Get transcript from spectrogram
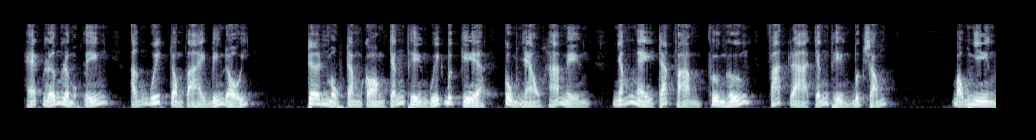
hét lớn lên một tiếng, ẩn quyết trong tay biến đổi. Trên một trăm con chấn thiên quyết bức kia cùng nhau há miệng, nhắm ngay trác phàm phương hướng phát ra chấn thiên bức sóng. Bỗng nhiên,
